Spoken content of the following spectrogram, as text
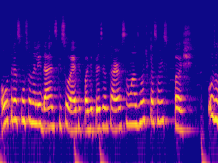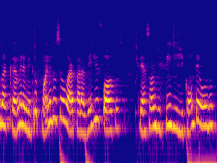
Outras funcionalidades que seu app pode apresentar são as notificações push, uso da câmera microfone do celular para vídeo e fotos, criação de feeds de conteúdo,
